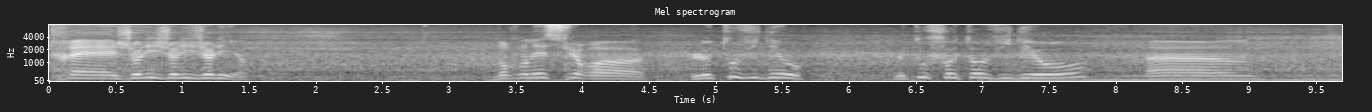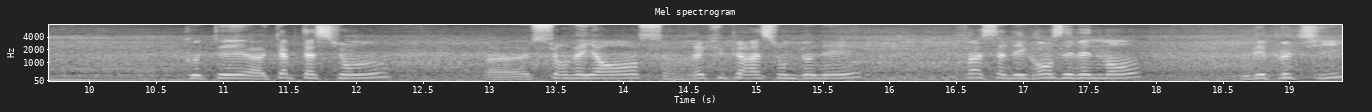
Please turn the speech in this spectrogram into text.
très joli, joli, joli. Hein. Donc, on est sur euh, le tout vidéo, le tout photo vidéo, euh, côté captation, surveillance, récupération de données face à des grands événements ou des petits,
